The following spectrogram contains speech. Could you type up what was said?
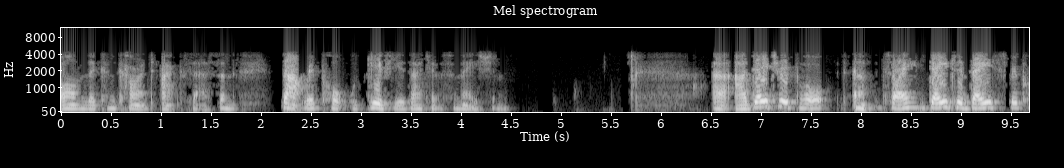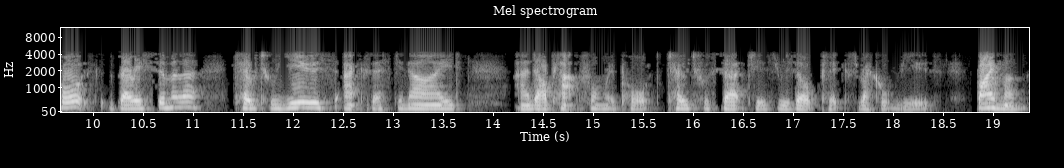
on the concurrent access. And that report will give you that information. Uh, our data report, uh, sorry, database reports, very similar, total use, access denied, and our platform report, total searches, result clicks, record views, by month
